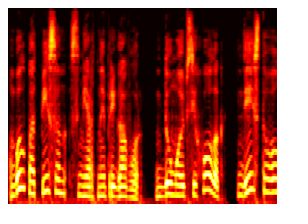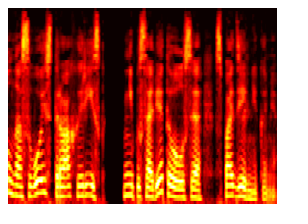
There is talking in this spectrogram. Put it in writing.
был подписан смертный приговор. Думаю, психолог действовал на свой страх и риск, не посоветовался с подельниками.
